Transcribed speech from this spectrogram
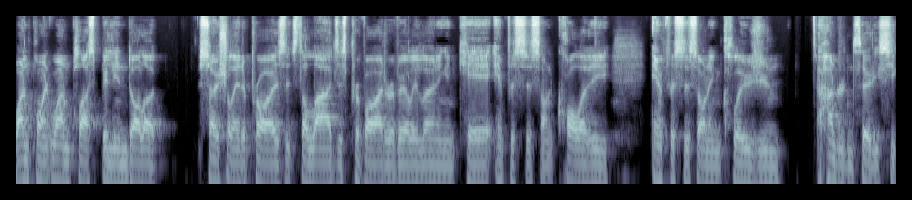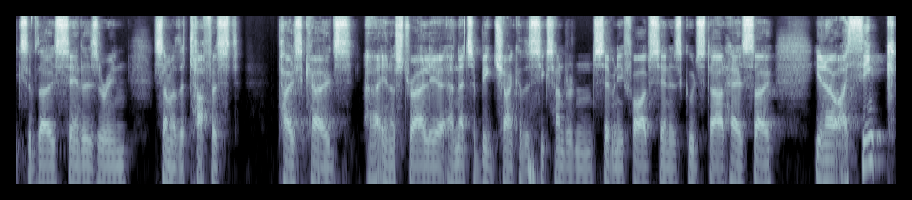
1.1 plus billion dollar social enterprise. It's the largest provider of early learning and care, emphasis on quality, emphasis on inclusion. 136 of those centres are in some of the toughest postcodes uh, in Australia, and that's a big chunk of the 675 centres Good Start has. So, you know, I think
